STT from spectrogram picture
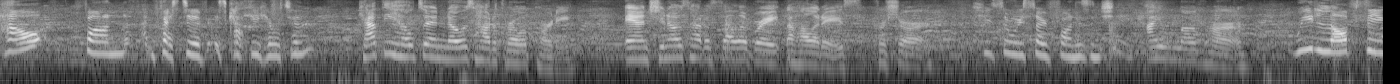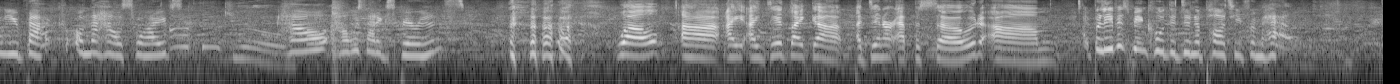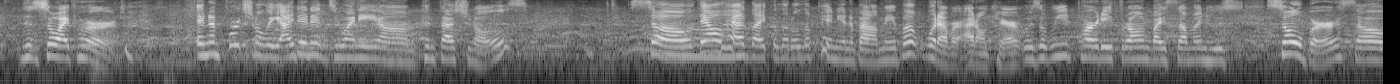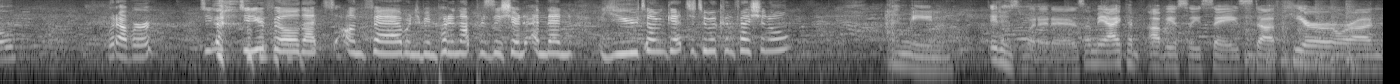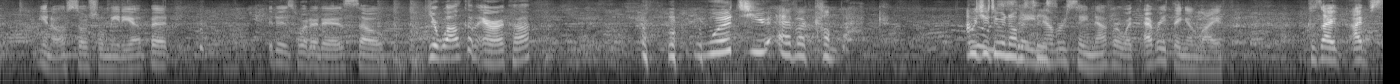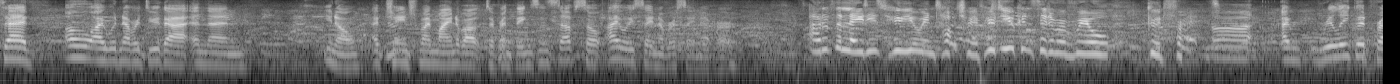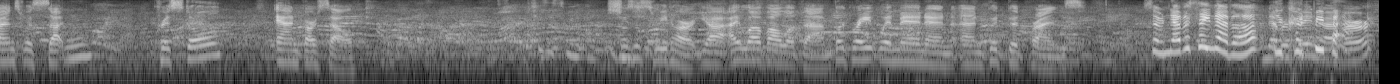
How fun and festive is Kathy Hilton? Kathy Hilton knows how to throw a party, and she knows how to celebrate the holidays for sure. She's always so fun, isn't she? I love her. We love seeing you back on The Housewives. Oh, thank you. How how was that experience? Well, uh, I, I did like a, a dinner episode, um, I believe it's being called the dinner party from hell. so I've heard. And unfortunately, I didn't do any um, confessionals. So they all had like a little opinion about me, but whatever, I don't care. It was a weed party thrown by someone who's sober, so whatever. Do you, do you feel that's unfair when you've been put in that position and then you don't get to do a confessional? I mean, it is what it is. I mean, I could obviously say stuff here or on, you know, social media, but it is what it is. So you're welcome, Erika. Would you ever come back? Would you do another say season? Never say never with everything in life. Because I've, I've said, oh, I would never do that. And then, you know, I've changed my mind about different things and stuff. So I always say never say never. Out of the ladies, who you in touch with? Who do you consider a real good friend? Uh, I'm really good friends with Sutton, Crystal, and Garcelle. She's a sweetheart. She's a sweetheart. Yeah, I love all of them. They're great women and, and good, good friends. So never say never. you could say be never. back.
